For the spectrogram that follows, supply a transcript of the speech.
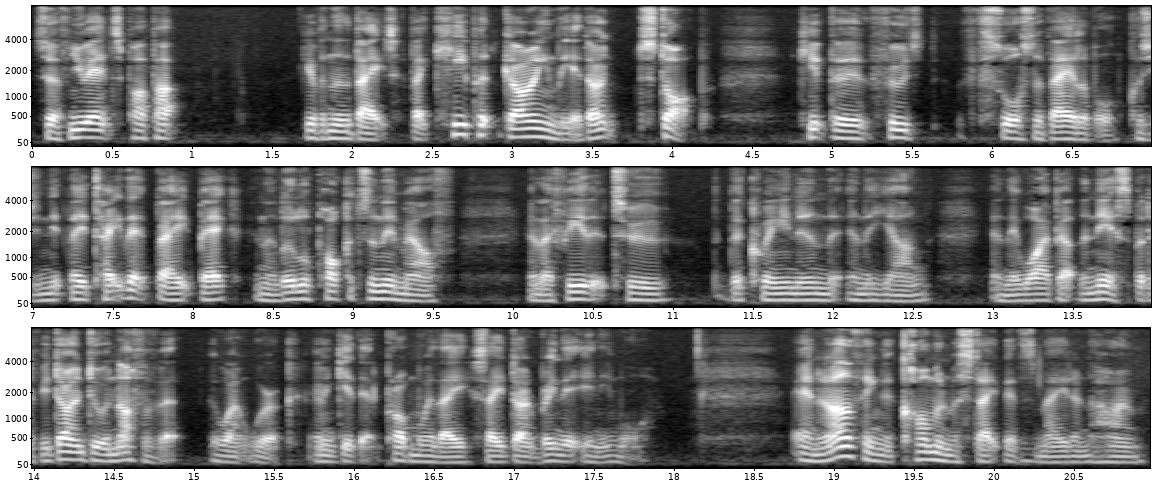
So if new ants pop up, give them the bait, but keep it going there. Don't stop. Keep the food source available because they take that bait back in the little pockets in their mouth and they feed it to the queen and the, and the young and they wipe out the nest. But if you don't do enough of it, it won't work. And you get that problem where they say, don't bring that anymore. And another thing, a common mistake that is made in the home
